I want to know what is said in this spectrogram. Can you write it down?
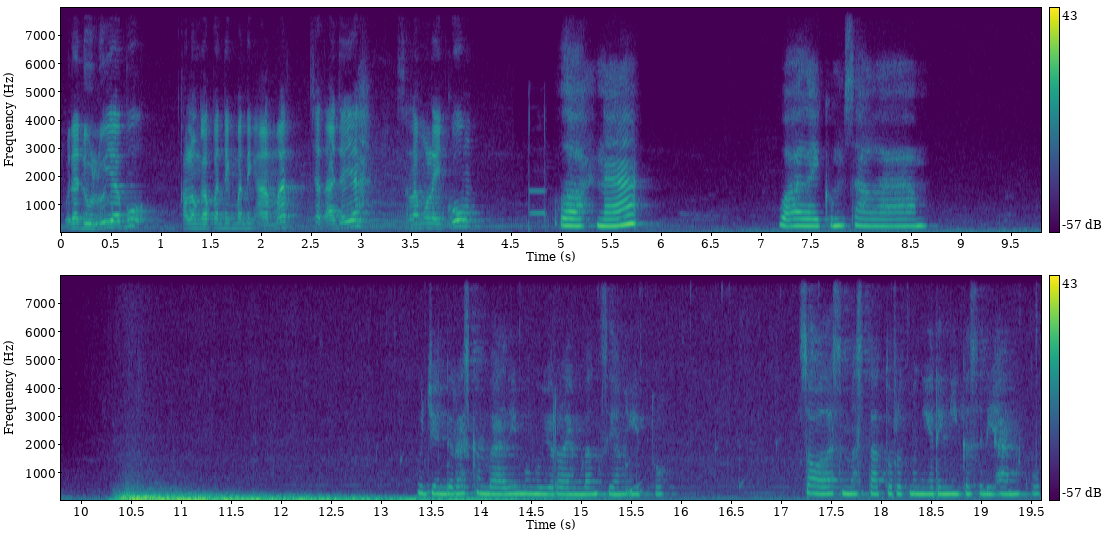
Udah dulu ya, Bu. Kalau nggak penting-penting amat, chat aja ya. Assalamualaikum. Loh, nak. Waalaikumsalam. Hujan deras kembali mengguyur Lembang siang itu. Seolah semesta turut mengiringi kesedihanku.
